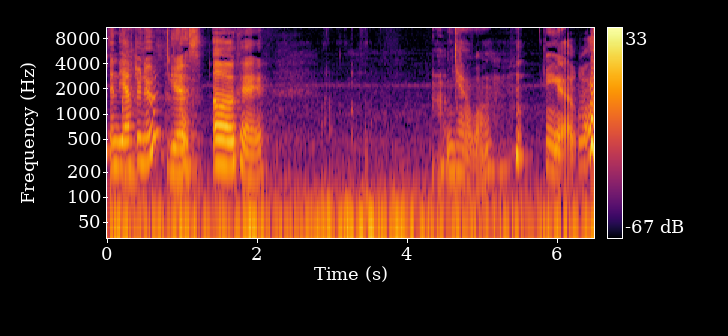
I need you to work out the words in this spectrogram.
in the afternoon? Yes. Oh, okay. Yeah, well. yeah. well.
